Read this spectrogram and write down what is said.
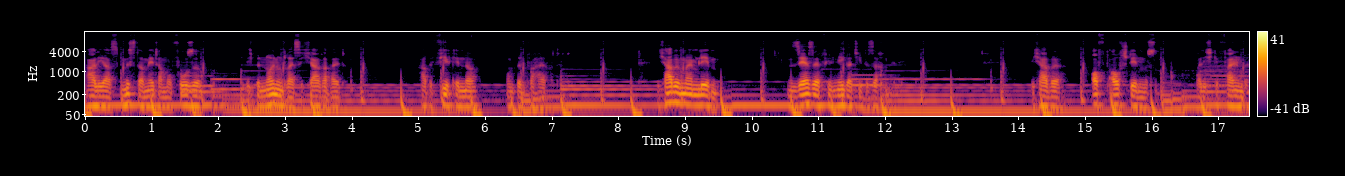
alias Mr. Metamorphose. Ich bin 39 Jahre alt, habe vier Kinder und bin verheiratet. Ich habe in meinem Leben sehr, sehr viel negative Sachen erlebt. Ich habe oft aufstehen müssen, weil ich gefallen bin,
